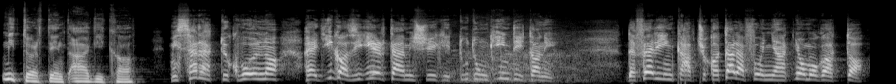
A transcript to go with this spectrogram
mi történt, Ágika? Mi szerettük volna, ha egy igazi értelmiségit tudunk indítani. De Feri inkább csak a telefonját nyomogatta.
